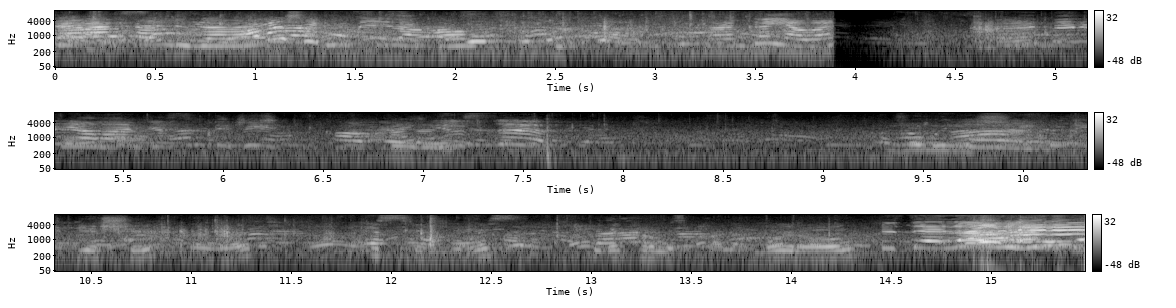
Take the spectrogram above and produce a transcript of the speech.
Seversen şeklini al. Kanka yalan. Öğretmenim yalancısın dedi. Yusuf. Yeşil, evet. Biz sildiğimiz. Bir de kırmızı kalem. Buyurun. Güzel.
